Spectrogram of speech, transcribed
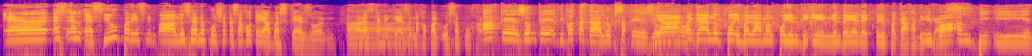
Eh, SLSU, parehas rin, ah, Lucena po siya, tapos ako Tayabas, Quezon. Parehas Ah. kaming Quezon, nakapag-usap po kami. Ah, Quezon. Kaya, di ba Tagalog sa Quezon? Yeah, Tagalog po, iba lamang po yung diin, yung dialekto, yung pagkakabigkas. Iba ang diin.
